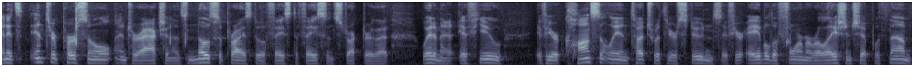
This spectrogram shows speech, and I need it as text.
and it's interpersonal interaction. It's no surprise to a face-to-face -face instructor that, wait a minute, if you if you're constantly in touch with your students, if you're able to form a relationship with them,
